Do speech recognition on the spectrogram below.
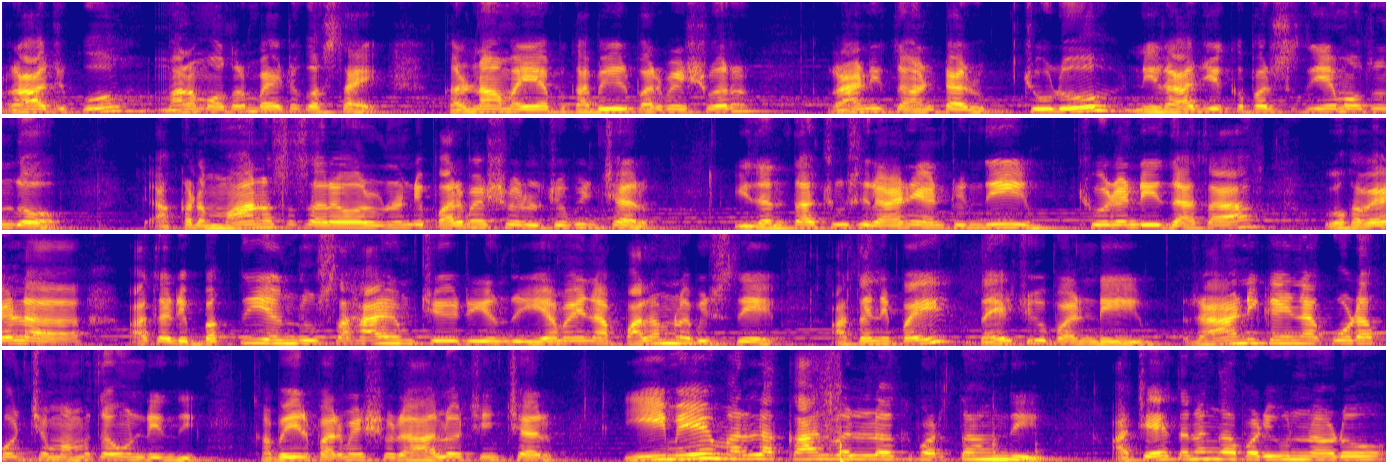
రాజుకు మలమూత్రం బయటకు వస్తాయి కరుణామయ్య కబీర్ పరమేశ్వర్ రాణితో అంటారు చూడు నీ రాజు యొక్క పరిస్థితి ఏమవుతుందో? అక్కడ మానస సరోవరం నుండి పరమేశ్వరులు చూపించారు. ఇదంతా చూసి రాణి అంటుంది చూడండి దాత ఒకవేళ అతడి భక్తి ఎందు సహాయం చేయటం ఎందు ఏమైనా ఫలం లభిస్తే అతనిపై దయచూపండి రాణికైనా కూడా కొంచెం మమత ఉండింది. కబీర్ పరమేశ్వరు ఆలోచించారు ఈమె మరలా కాల్వల్లోకి పడతా ఉంది. అచేతనంగా పడి ఉన్నాడో?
